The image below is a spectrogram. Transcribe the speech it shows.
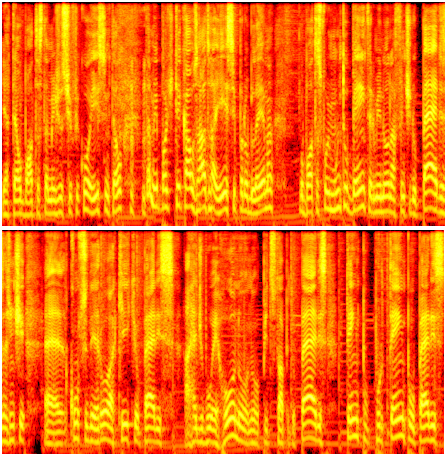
E até o Bottas também justificou isso, então também pode ter causado aí esse problema. O Bottas foi muito bem, terminou na frente do Pérez, a gente é, considerou aqui que o Pérez, a Red Bull errou no, no pit stop do Pérez, tempo por tempo, o Pérez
